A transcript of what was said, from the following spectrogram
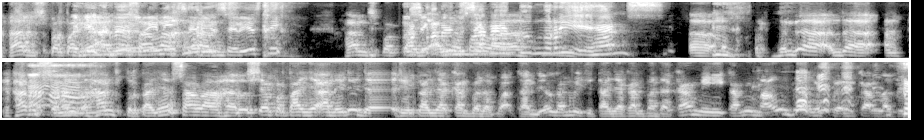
Hans, Ini pertanyaan ada Anda ini salah. Hans. serius-serius nih. Hans pertanyaannya sana salah. itu ngeri ya, Hans. Eh, enggak, enggak. Hans, Ah. Hans, Hans bertanya salah. Harusnya pertanyaan ini tidak ditanyakan pada Pak Daniel, tapi ditanyakan pada kami. Kami mau nggak ngebandkan lagu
